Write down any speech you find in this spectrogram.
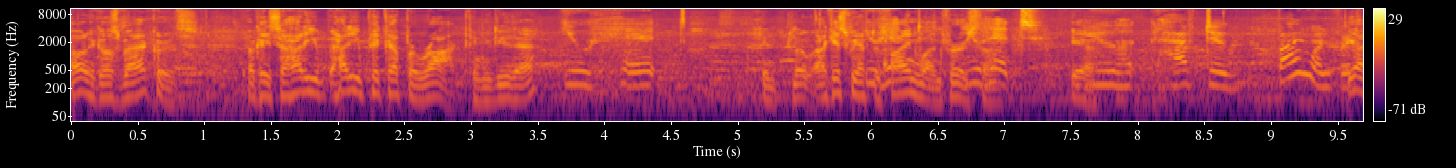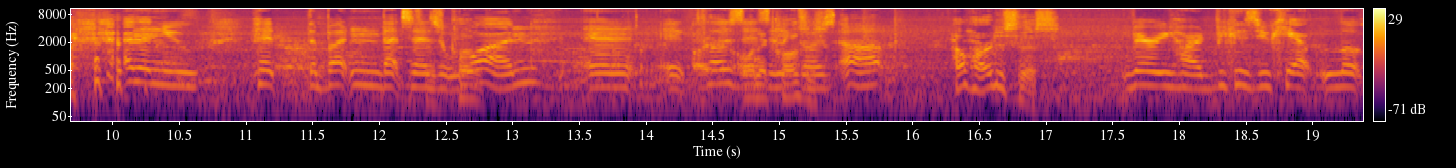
Oh, and it goes backwards. Okay, so how do you how do you pick up a rock? Can you do that? you hit. Can- I guess we have you to hit- find one first. You though. hit. Yeah. You have to find one first, Yeah. and then you hit the button that says one, and it Oh, closes, and it and it goes up. How hard is this? very hard because you can't look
